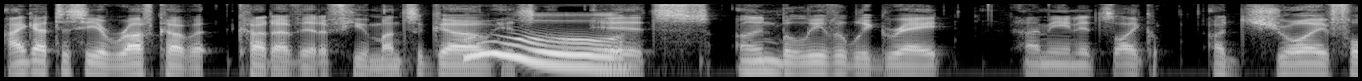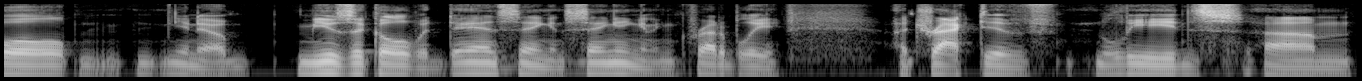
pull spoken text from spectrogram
I got to see a rough cut of it a few months ago. It's it's unbelievably great. I mean, it's like a joyful, you know, musical with dancing and singing and incredibly attractive leads. Um,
